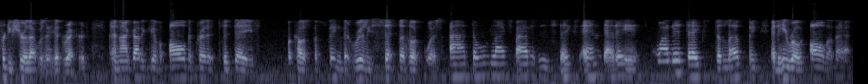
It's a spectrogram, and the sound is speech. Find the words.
pretty sure that was a hit record. And I got to give all the credit to Dave because the thing that really set the hook was I don't like spiders and snakes, and that ain't what it takes to love me. And he wrote all of that.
